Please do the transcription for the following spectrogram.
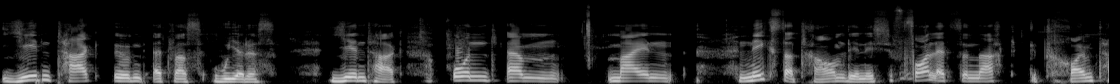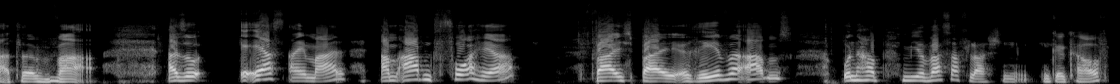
jeden Tag irgendetwas Weirdes. Jeden Tag. Und ähm, mein nächster Traum, den ich vorletzte Nacht geträumt hatte, war. Also erst einmal am Abend vorher war ich bei Rewe abends und habe mir Wasserflaschen gekauft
